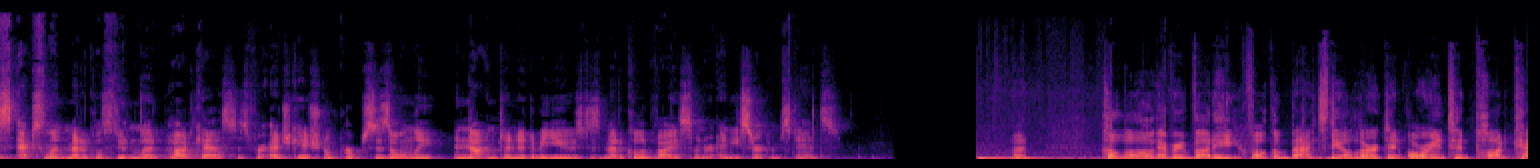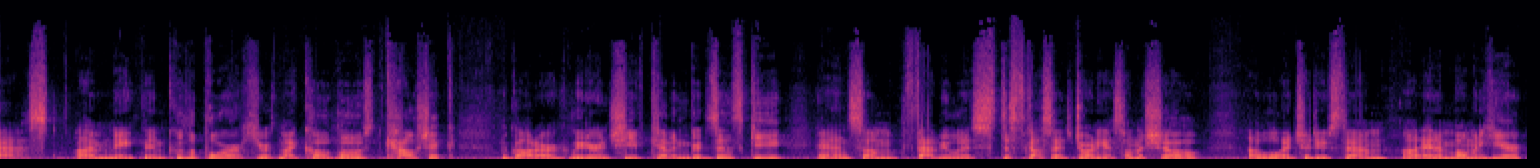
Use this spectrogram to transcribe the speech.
This excellent medical student led podcast is for educational purposes only and not intended to be used as medical advice under any circumstance. Hello, everybody. Welcome back to the Alert and Oriented podcast. I'm Nathan Kudlapur here with my co host Koushik. We've got our leader in chief, Kevin Grudzinski, and some fabulous discussants joining us on the show. Uh, we'll introduce them uh, in a moment here.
